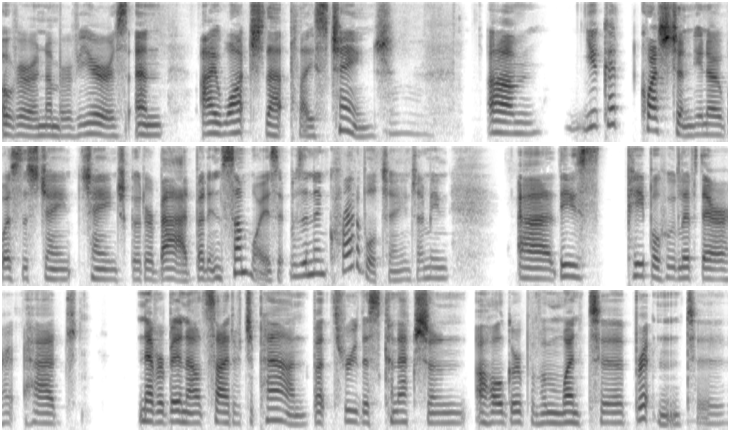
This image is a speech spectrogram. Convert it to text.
over a number of years. And I watched that place change. Um, you could question, you know, was this change, change good or bad? But in some ways, it was an incredible change. I mean, uh, these people who lived there had never been outside of Japan, but through this connection, a whole group of them went to Britain to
